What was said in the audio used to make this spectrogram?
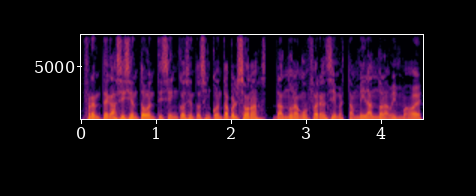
frente a casi 125, 150 personas dando una conferencia y me están mirando a la misma vez.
